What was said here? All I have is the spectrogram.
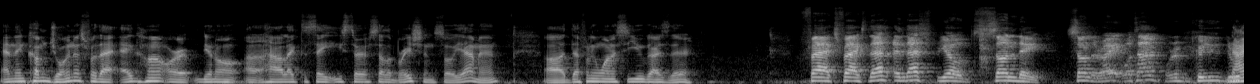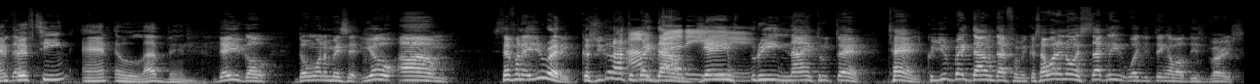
and then come join us for that egg hunt, or you know, uh, how I like to say Easter celebration. So yeah, man, uh, definitely want to see you guys there. Facts, facts. That's and that's yo Sunday, Sunday, right? What time? Re- Could you repeat Nine that? fifteen and eleven. There you go. Don't want to miss it. Yo, um, Stephanie, are you ready? Because you're gonna have to I'm break down ready. James three nine through 10. 10. Could you break down that for me? Because I want to know exactly what you think about this verse.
